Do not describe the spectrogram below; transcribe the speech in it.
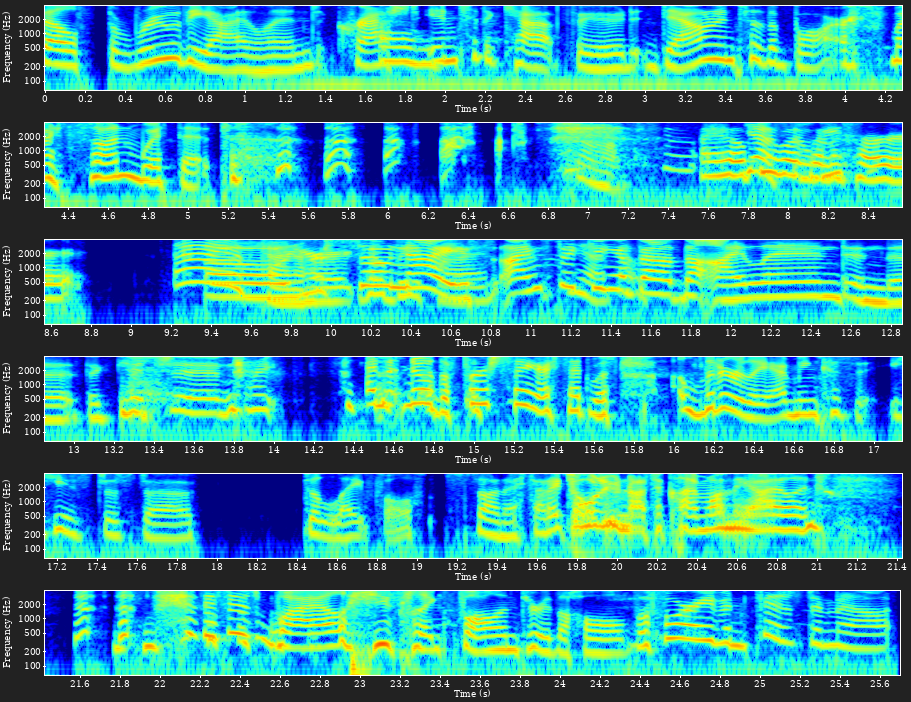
fell through the island, crashed oh. into the cat food, down into the bar. My son with it. Stop. I hope yeah, he wasn't so we, hurt. Eh, oh, you're hurt. so nice. I'm thinking yeah, about was... the island and the, the kitchen. right. And no, the first thing I said was literally, I mean, because he's just a delightful son. I said, I told you not to climb on the island. this is while he's like falling through the hole before I even fished him out.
